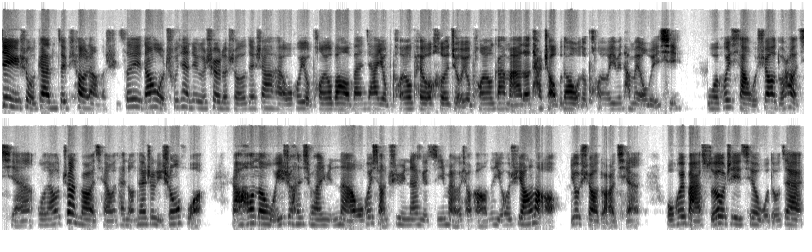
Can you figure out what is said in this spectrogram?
这个是我干的最漂亮的事。所以当我出现这个事儿的时候，在上海，我会有朋友帮我搬家，有朋友陪我喝酒，有朋友干嘛的，他找不到我的朋友，因为他没有微信。我会想，我需要多少钱，我要赚多少钱，我才能在这里生活。然后呢，我一直很喜欢云南，我会想去云南给自己买个小房子，以后去养老，又需要多少钱？我会把所有这一切，我都在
